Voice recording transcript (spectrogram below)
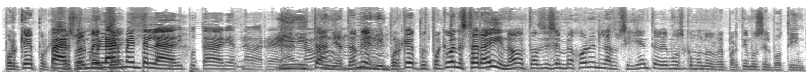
¿Por qué? Porque Particularmente la diputada Ariadna Barrera. y. Tania también. ¿Y por qué? Pues porque van a estar ahí, ¿no? Entonces dicen, mejor en la siguiente vemos cómo nos repartimos el botín.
